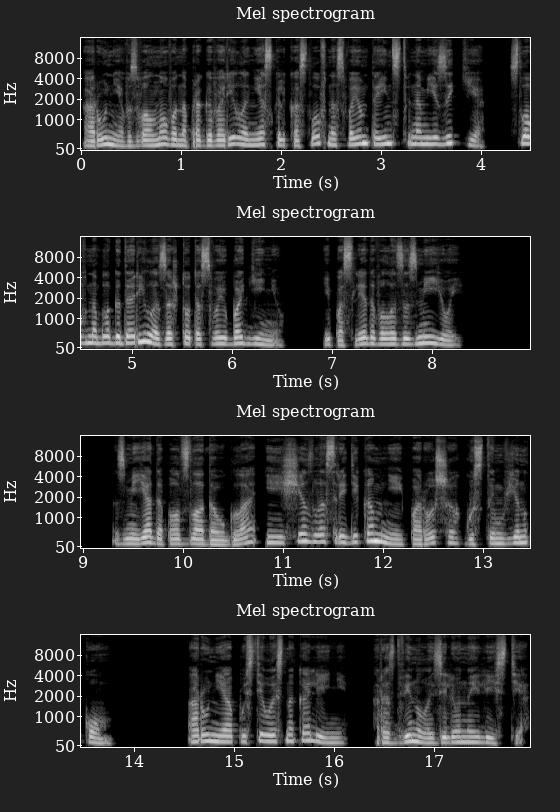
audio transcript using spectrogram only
Аруния взволнованно проговорила несколько слов на своем таинственном языке, словно благодарила за что-то свою богиню, и последовала за змеей. Змея доползла до угла и исчезла среди камней, поросших густым вьюнком. Аруния опустилась на колени, раздвинула зеленые листья.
